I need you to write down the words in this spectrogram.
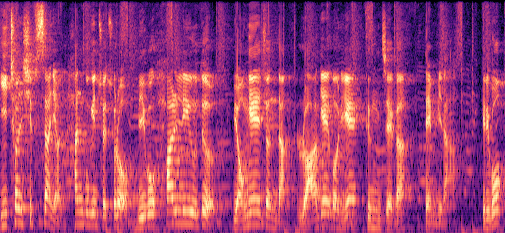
2014년 한국인 최초로 미국 할리우드 명예전당 락의 거리에 등재가 됩니다. 그리고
